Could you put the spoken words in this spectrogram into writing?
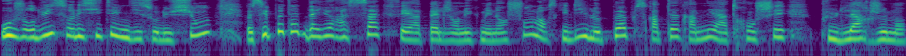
Aujourd'hui, solliciter une dissolution, euh, c'est peut-être d'ailleurs à ça que fait appel Jean-Luc Mélenchon lorsqu'il dit le peuple sera peut-être amené à trancher plus largement.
